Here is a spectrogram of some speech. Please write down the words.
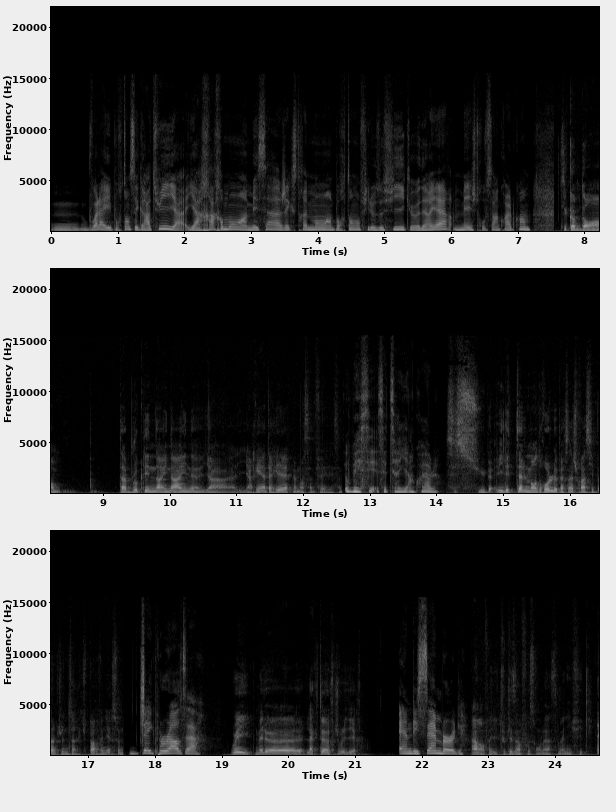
Mm, voilà, et pourtant c'est gratuit. Il y a, y a rarement un message extrêmement important, philosophique euh, derrière, mais je trouve ça incroyable quand même. C'est comme dans t'as Brooklyn Nine-Nine, il y a, y a rien derrière, mais moi ça me fait. ça me- Oh, mais c'est, cette série est incroyable. C'est super. Il est tellement drôle le personnage principal, je ne n'arrive pas à revenir sur. le- Jake Peralta, Oui, mais le l'acteur, je voulais dire. Andy Samberg. Ah, enfin, toutes les infos sont là, c'est magnifique.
